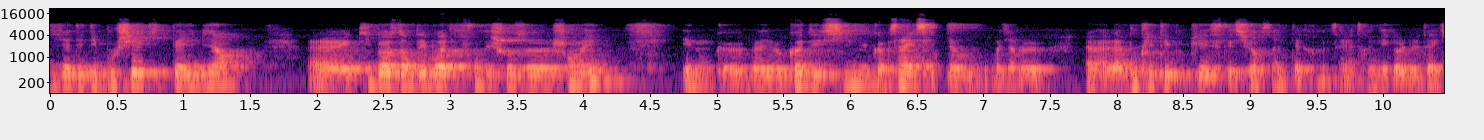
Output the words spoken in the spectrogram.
qui a des débouchés, qui paye bien, qui bosse dans des boîtes qui font des choses chambées. Et donc, bah, le code est signé comme ça, et c'est là où, on va dire, la boucle était bouclée, c'était sûr, ça allait, être, ça allait être une école de tech.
